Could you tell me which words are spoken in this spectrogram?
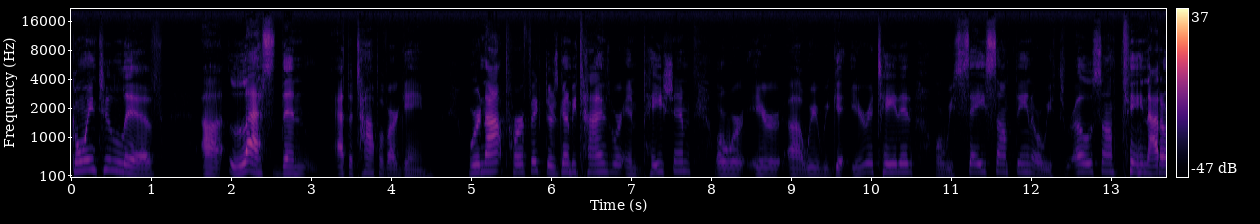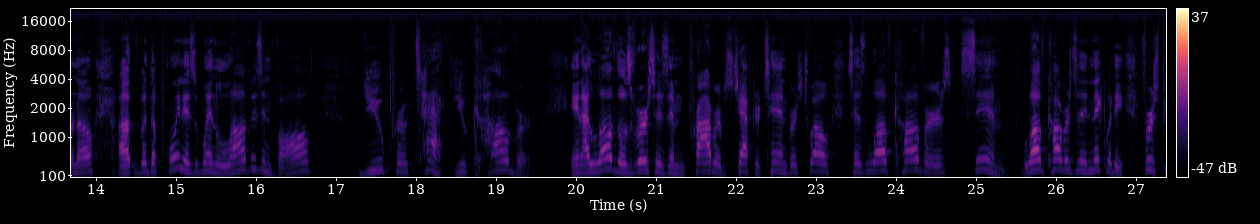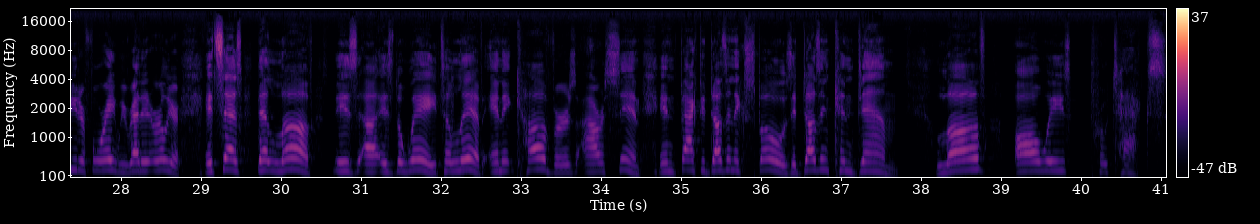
going to live uh, less than at the top of our game. We're not perfect. There's going to be times we're impatient or we're ir- uh, we, we get irritated or we say something or we throw something. I don't know. Uh, but the point is, when love is involved, you protect, you cover. And I love those verses in Proverbs chapter 10, verse 12 says, Love covers sin. Love covers the iniquity. 1 Peter 4 8, we read it earlier. It says that love is, uh, is the way to live, and it covers our sin. In fact, it doesn't expose, it doesn't condemn. Love always protects.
